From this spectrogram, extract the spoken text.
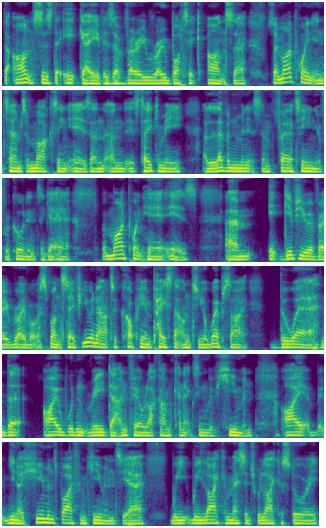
the answers that it gave is a very robotic answer. So my point in terms of marketing is, and, and it's taken me 11 minutes and 13 of recording to get here. But my point here is, um, it gives you a very robot response. So if you were now to copy and paste that onto your website, beware that I wouldn't read that and feel like I'm connecting with human. I, you know, humans buy from humans. Yeah, we we like a message, we like a story.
